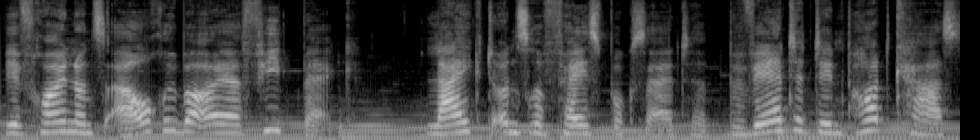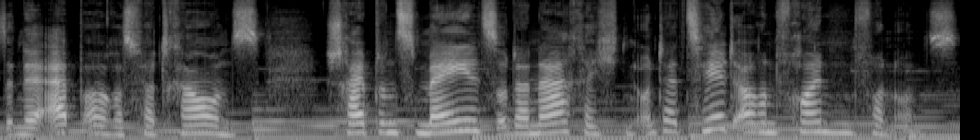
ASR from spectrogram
Wir freuen uns auch über euer Feedback. Liked unsere Facebook-Seite, bewertet den Podcast in der App eures Vertrauens, schreibt uns Mails oder Nachrichten und erzählt euren Freunden von uns.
